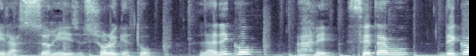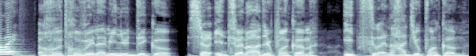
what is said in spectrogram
Et la cerise sur le gâteau, la déco. Allez, c'est à vous décoré. Retrouvez la minute déco sur itswanradio.com. itswanradio.com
